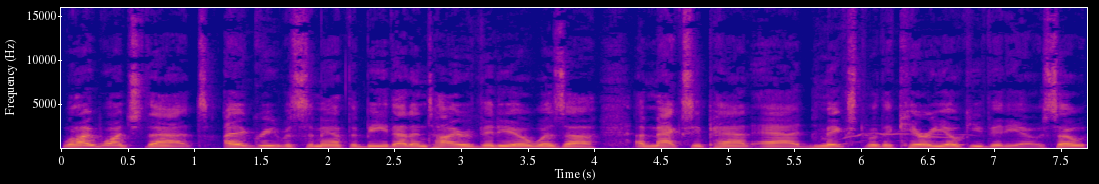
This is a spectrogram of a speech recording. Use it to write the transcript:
When I watched that, I agreed with Samantha Bee. That entire video was a, a MaxiPad ad mixed with a karaoke video. So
